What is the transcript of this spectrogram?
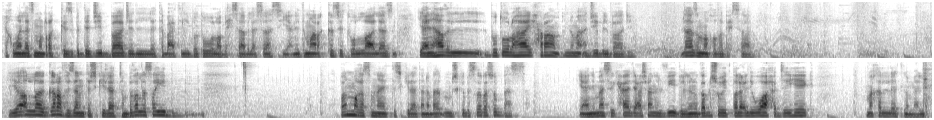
يا أخوان لازم نركز. بدي أجيب باج تبعت البطولة بحساب الأساسي. يعني إذا ما ركزت والله لازم يعني هذا البطولة هاي حرام إنه ما أجيب الباجي. لازم أخذها بحسابي. يا الله قرف زلمه تشكيلاتهم. بضل يصيد ب... غصب من هاي التشكيلات. أنا مش بصير أسب هسه. يعني ماسك حالي عشان الفيديو لأنه قبل شوي طلع لي واحد زي هيك ما خليت له معلم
